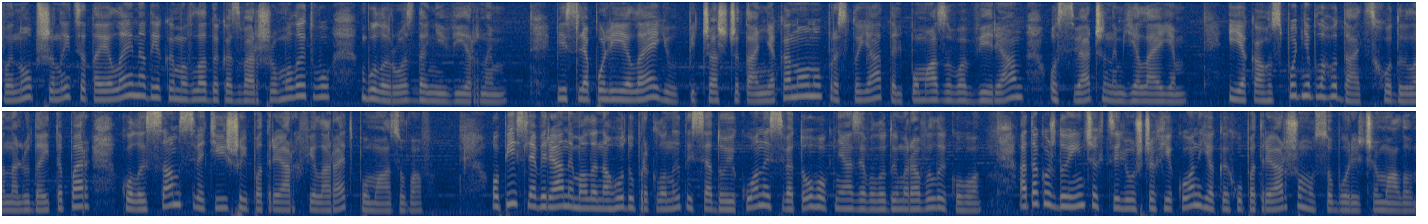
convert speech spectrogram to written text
вино, пшениця та єлей, над якими владика звершив молитву, були роздані вірним. Після полієлею під час читання канону престоятель помазував вірян освяченим єлеєм. І яка Господня благодать сходила на людей тепер, коли сам святійший патріарх Філарет помазував. Опісля віряни мали нагоду приклонитися до ікони святого князя Володимира Великого, а також до інших цілющих ікон, яких у Патріаршому соборі чимало.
